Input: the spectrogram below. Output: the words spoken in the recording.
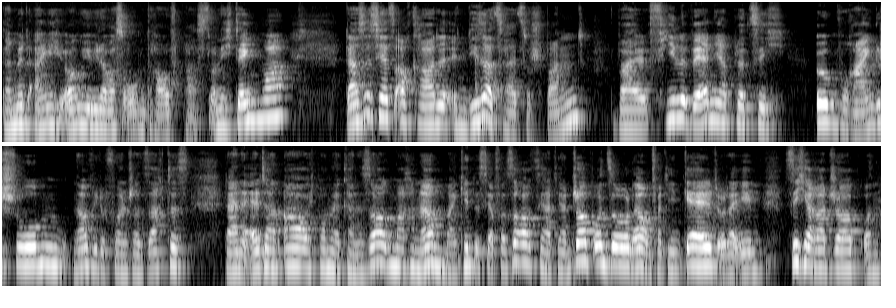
damit eigentlich irgendwie wieder was oben drauf passt. Und ich denke mal, das ist jetzt auch gerade in dieser Zeit so spannend, weil viele werden ja plötzlich irgendwo reingeschoben, ne, wie du vorhin schon sagtest, deine Eltern, oh, ich brauche mir keine Sorgen machen, ne, mein Kind ist ja versorgt, sie hat ja einen Job und so ne, und verdient Geld oder eben sicherer Job und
